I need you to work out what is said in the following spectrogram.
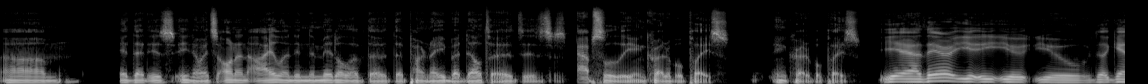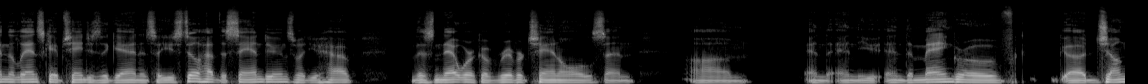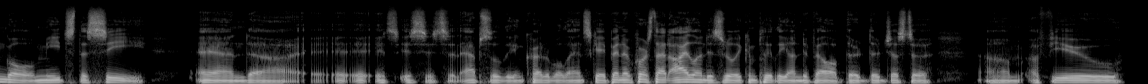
Um, that is, you know, it's on an island in the middle of the the Parnaíba Delta. It's, it's absolutely incredible place, incredible place. Yeah, there you you you again the landscape changes again, and so you still have the sand dunes, but you have this network of river channels and um and and you and the mangrove uh, jungle meets the sea and uh, it, it's it's it's an absolutely incredible landscape. And of course, that island is really completely undeveloped. They're they're just a um, a few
